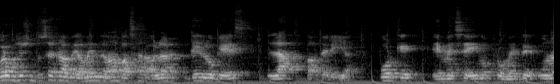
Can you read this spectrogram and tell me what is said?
Bueno muchachos, entonces rápidamente vamos a pasar a hablar de lo que es la batería, porque MSI nos promete un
